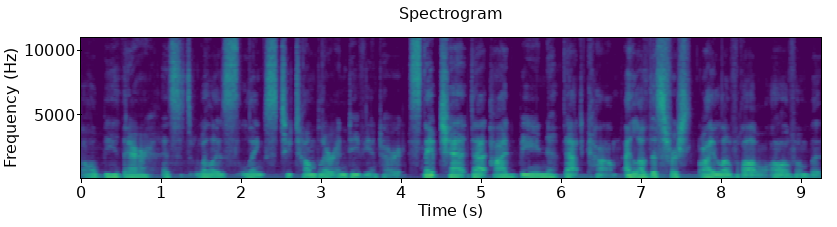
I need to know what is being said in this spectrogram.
all be there, as well as links to Tumblr and DeviantArt. Snapechat.podbean.com. I love this first, I love all, all of them, but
